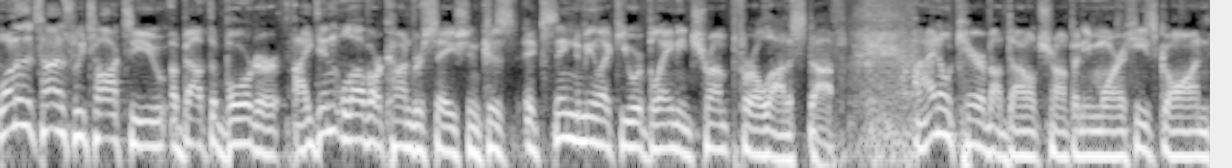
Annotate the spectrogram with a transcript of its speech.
one of the times we talked to you about the border, I didn't love our conversation because it seemed to me like you were blaming Trump for a lot of stuff. I don't care about Donald Trump anymore. He's gone.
